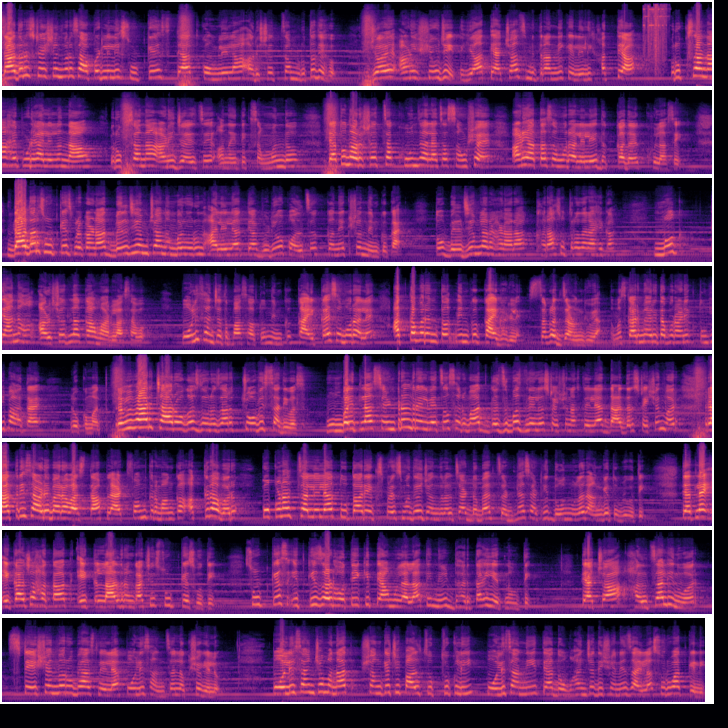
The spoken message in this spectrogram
दादर स्टेशनवर सापडलेली सुटकेस त्यात कोंबलेला अर्षदचा मृतदेह. जय आणि शिवजीत या त्याच्याच मित्रांनी केलेली हत्या. रुक्साना हे पुढे आलेलं नाव रुक्साना आणि जयचे अनैतिक संबंध. त्यातून अर्षदचा खून झाल्याचा संशय आणि आता समोर आलेले धक्कादायक खुलासे. दादर सुटकेस प्रकरणात बेल्जियमच्या नंबरवरून आलेल्या त्या व्हिडिओ कॉलचं कनेक्शन नेमकं काय? तो बेल्जियमला राहणारा खरा सूत्रधार आहे का? मग त्यानं अर्षदला का मारला असावं? पोलिसांच्या तपासातून नेमकं काय काय समोर आलंय? आतापर्यंत नेमकं काय घडलंय? सगळंच जाणून घेऊया. नमस्कार मी हरिता पुराणिक. तुम्ही पाहताय लोकमत. रविवार चार ऑगस्ट दोन हजार चोवीस चा दिवस. मुंबईतला सेंट्रल रेल्वेचं सर्वात गजबजलेलं स्टेशन असलेल्या दादर स्टेशनवर रात्री साडेबारा वाजता प्लॅटफॉर्म क्रमांक अकरावर कोकणात चाललेल्या तुतारी एक्सप्रेसमध्ये जनरलच्या डब्यात चढण्यासाठी दोन मुलं रांगेत उभी होती. त्यातल्या एकाच्या हातात एक लाल रंगाची सूटकेस होती. सूटकेस इतकी जड होती की त्या मुलाला ती नीट धरताही येत नव्हती. त्याच्या हालचालींवर स्टेशनवर उभ्या असलेल्या पोलिसांचं लक्ष गेलं. पोलिसांच्या मनात शंकेची पाल चुकचुकली पोलिसांनी त्या दोघांच्या दिशेने जायला सुरुवात केली.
